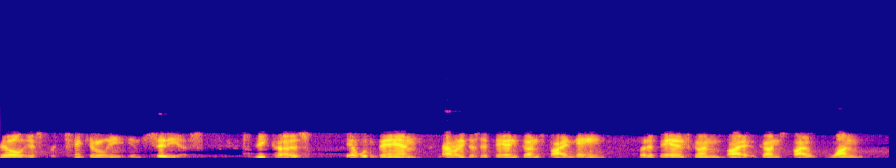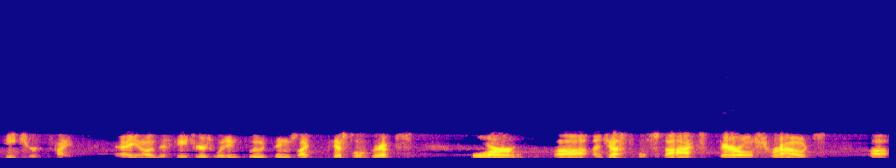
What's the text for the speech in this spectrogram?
bill is particularly insidious because it would ban, not only does it ban guns by name, but it bans gun by, guns by one feature type. Uh, you know, the features would include things like pistol grips or uh, adjustable stocks, barrel shrouds, uh,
